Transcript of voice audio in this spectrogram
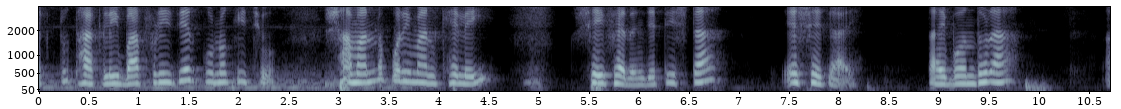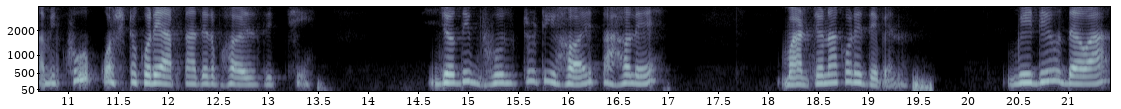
একটু থাকলেই বা ফ্রিজের কোনো কিছু সামান্য পরিমাণ খেলেই সেই ফ্যারেঞ্জেটিসটা এসে যায়। তাই বন্ধুরা, আমি খুব কষ্ট করে আপনাদের ভয়েস দিচ্ছি। যদি ভুল ত্রুটি হয়, তাহলে মার্জনা করে দেবেন। ভিডিও দেওয়া,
